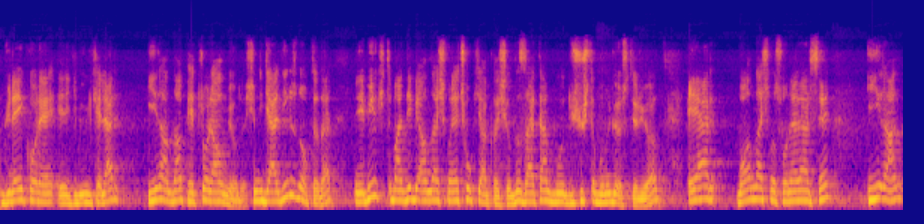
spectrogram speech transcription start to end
Güney Kore e, gibi ülkeler İran'dan petrol almıyordu. Şimdi geldiğimiz noktada e, büyük ihtimalle bir anlaşmaya çok yaklaşıldı. Zaten bu düşüş de bunu gösteriyor. Eğer bu anlaşma sona ererse İran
